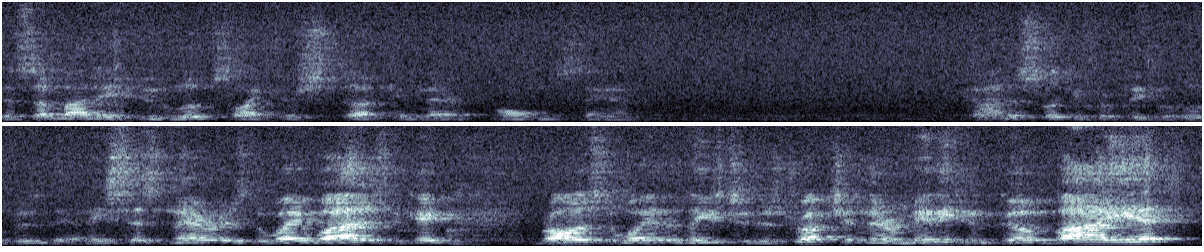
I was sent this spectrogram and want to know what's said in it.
than somebody who looks like they're stuck in their own sin? God is looking for people who will do that. And he says, narrow is the way, wide is the gate, broad is the way that leads to destruction. There are many who go by it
